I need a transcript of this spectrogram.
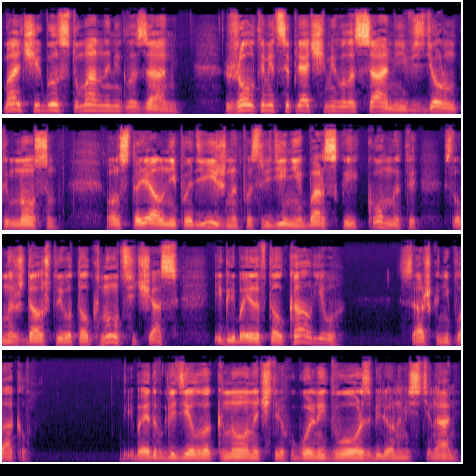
Мальчик был с туманными глазами, желтыми цыплячьими волосами и вздернутым носом. Он стоял неподвижно посредине барской комнаты, словно ждал, что его толкнут сейчас, и Грибоедов толкал его. Сашка не плакал. Грибоедов глядел в окно на четырехугольный двор с белеными стенами.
